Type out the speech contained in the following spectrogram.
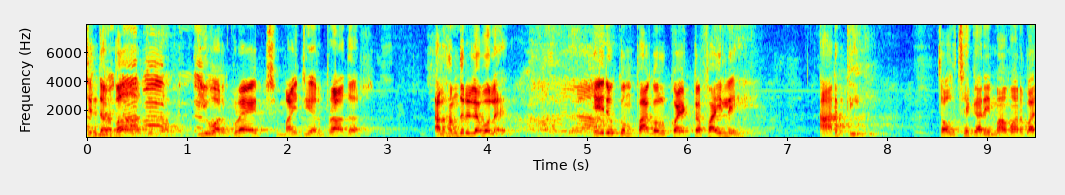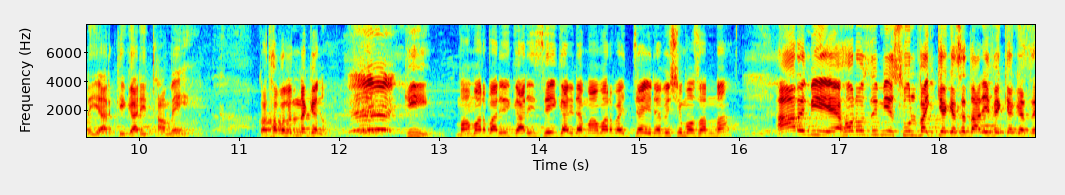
জিন্দাবাদ you are great my dear brother আলহামদুলিল্লাহ বলেন। এইরকম পাগল কয়েকটা ফাইলে। আর কি? চলছে গাড়ি মামার বাড়ি আর কি গাড়ি থামে? কথা বলেন না কেন? কি? মামার বাড়ির গাড়ি যেই গাড়িটা মামার বাড়ি যায় এটা বেশি মজার না? আর আমি এখনও যে মেয়ে চুল ফাইকা গেছে দাড়ি ফাইকা গেছে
